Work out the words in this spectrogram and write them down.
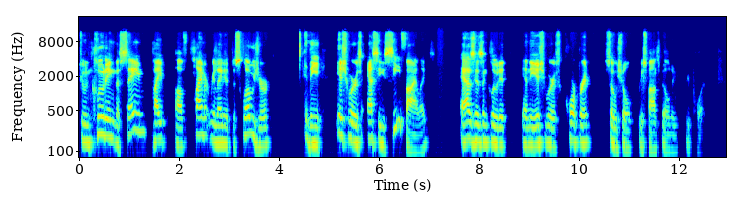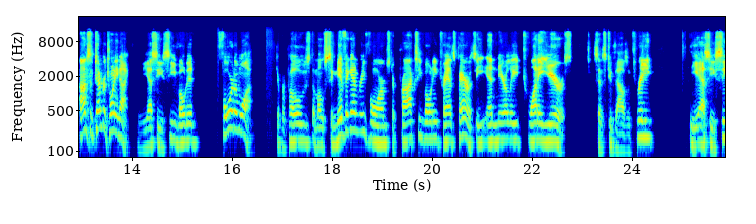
to including the same type of climate related disclosure in the issuer's SEC filings as is included in the issuer's corporate social responsibility report. On September 29th, the SEC voted four to one to propose the most significant reforms to proxy voting transparency in nearly 20 years. Since 2003, the SEC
